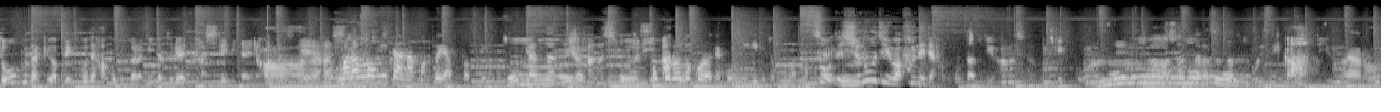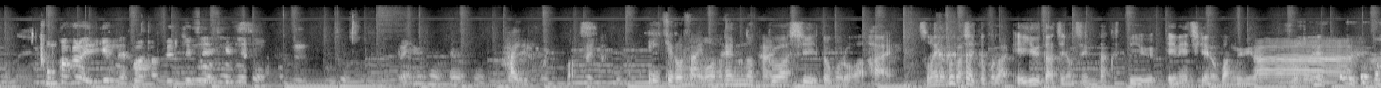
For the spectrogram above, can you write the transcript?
道具だけは別個で運ぶからみんなとりあえず走れみたいな形でマラソンみたいなことやったっていうやったっていう話もありところどころでこう握るところがあったそうで首脳陣は船で運んだっていう話が結構あって。ああだったらそんなところでいいかっていう。のはなるほどね。10日ぐらいでいけんね。そうだ全然ね。そうそうはい。一郎さんその辺の詳しいところは、はい、その辺の詳しいところは「英雄たちの選択」っていう NHK の番組がああやってま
